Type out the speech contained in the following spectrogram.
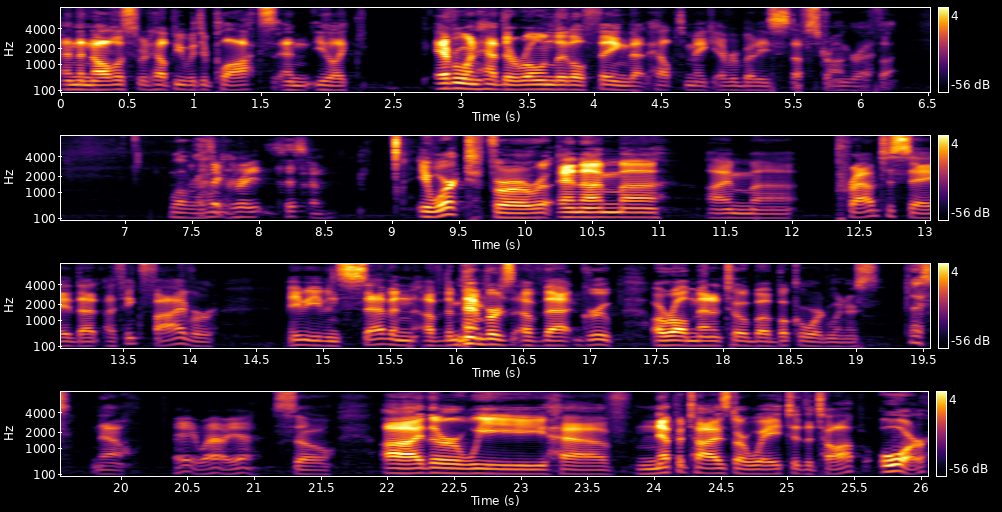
and the novelists would help you with your plots, and you like everyone had their own little thing that helped make everybody's stuff stronger. I thought. Well, that's a great system. It worked for, and I'm uh, I'm uh, proud to say that I think five or maybe even seven of the members of that group are all Manitoba Book Award winners. Nice. Now. Hey, wow, yeah. So either we have nepotized our way to the top, or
